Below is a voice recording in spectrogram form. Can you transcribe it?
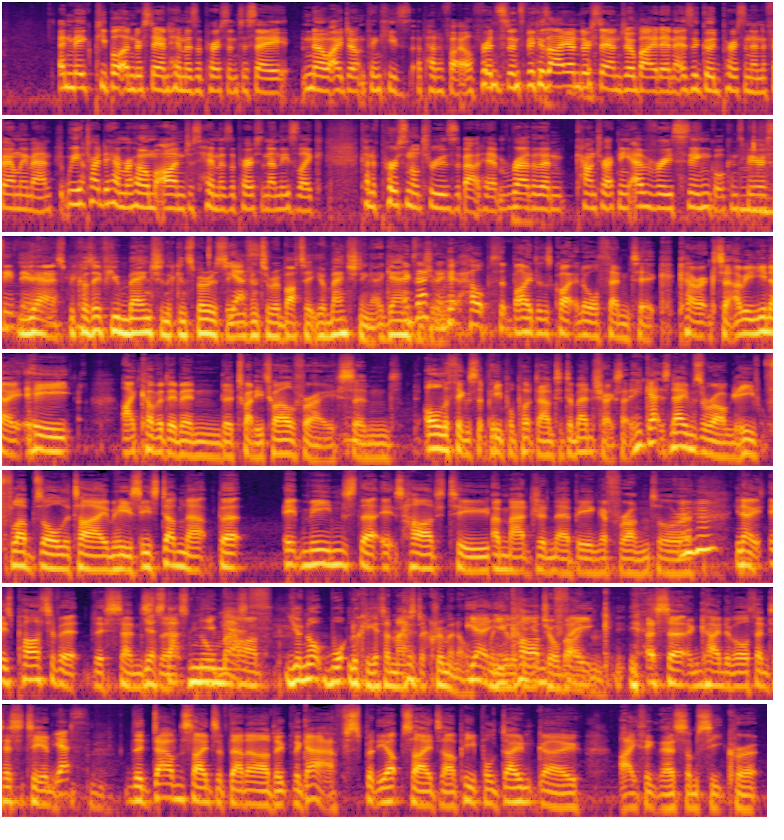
and make people understand him as a person to say, no, I don't think he's a pedophile, for instance, because I understand Joe Biden as a good person and a family man. We tried to hammer home on just him as a person and these like kind of personal truths about him rather than counteracting every single conspiracy theory. Yes, because if you mention the conspiracy, Yes. even to rebut it, you're mentioning it again. Exactly. presumably. it helped that Biden's quite an authentic character. I mean, you know, he I covered him in the 2012 race mm. and all the things that people put down to dementia. Except he gets names wrong. He flubs all the time. He's he's done that, but. It means that it's hard to imagine there being a front or, a, mm-hmm. you know, is part of it this sense Yes, that that's no you master. can't- You're not wa- looking at a master criminal. yeah, when you you're looking at can't Joe fake Biden. a certain kind of authenticity. And Yes. the downsides of that are the, the gaffes, but the upsides are people don't go. I think there's some secret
